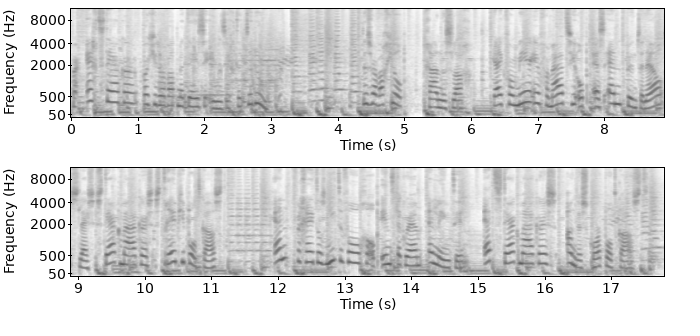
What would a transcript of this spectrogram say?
Maar echt sterker word je door wat met deze inzichten te doen. Dus waar wacht je op? Ga aan de slag. Kijk voor meer informatie op sn.nl/sterkmakers-podcast En vergeet ons niet te volgen op Instagram en LinkedIn. @sterkmakers_podcast.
